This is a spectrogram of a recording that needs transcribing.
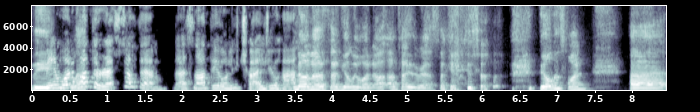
the Man, what last, about the rest of them? That's not the only child you have. No, no, that's not the only one. I'll, I'll tell you the rest. Okay, so the oldest one, uh,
